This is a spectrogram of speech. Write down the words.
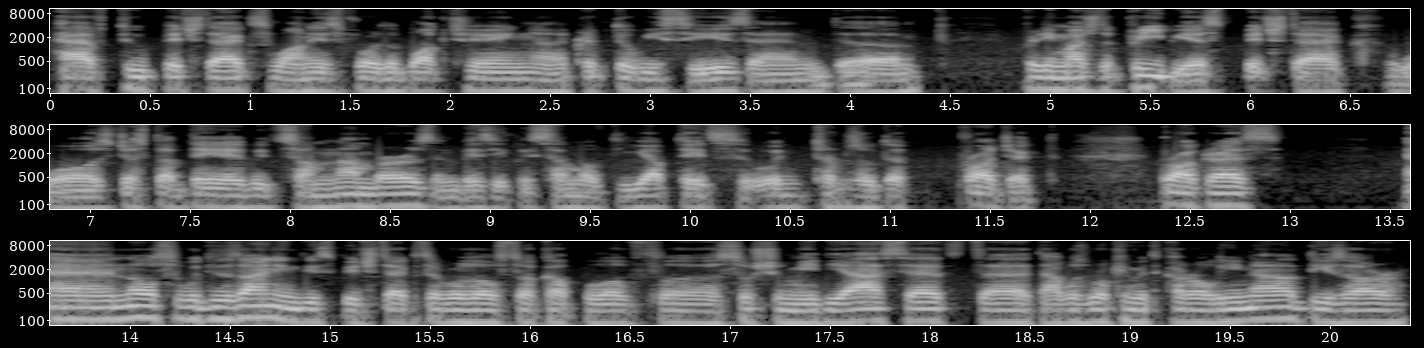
have two pitch decks. One is for the blockchain uh, crypto VCs, and uh, pretty much the previous pitch deck was just updated with some numbers and basically some of the updates in terms of the project progress. And also with designing these pitch decks, there was also a couple of uh, social media assets that I was working with Karolina. These are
